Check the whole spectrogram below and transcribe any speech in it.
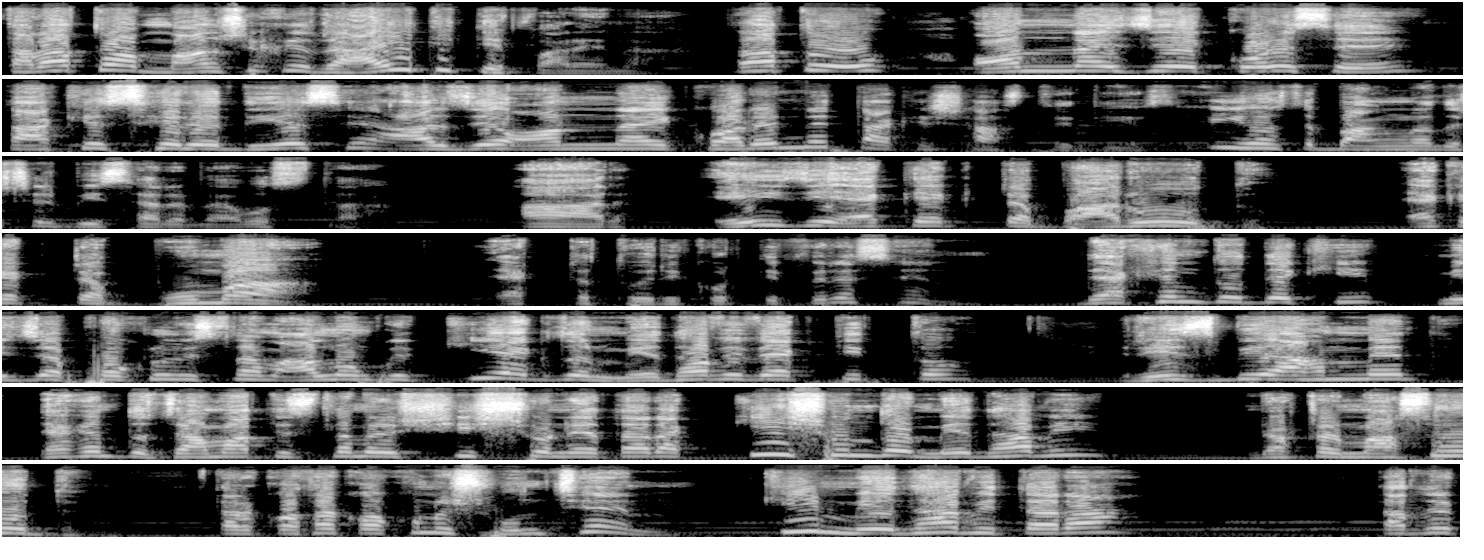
তারা তো মানুষকে রায় দিতে পারে না। তারা তো অন্যায় যে করেছে, তাকে ছেড়ে দিয়েছে, আর যে অন্যায় করেন না তাকে শাস্তি দিয়েছে। এই হচ্ছে বাংলাদেশের বিচার ব্যবস্থা। আর এই যে এক একটা বারুদ, এক একটা বোমা একটা তৈরি করতে পেরেছেন? দেখেন তো দেখি মির্জা ফখরুল ইসলাম আলমগীর কি একজন মেধাবী ব্যক্তিত্ব? রিজবি আহমেদ। দেখেন তো জামাত ইসলামের শীর্ষ নেতারা কি সুন্দর মেধাবী? ডক্টর মাসুদ, তার কথা কখনো শুনছেন? কি মেধাবী তারা? তাদের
